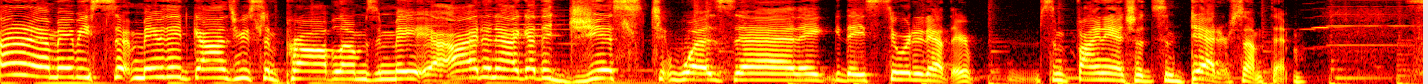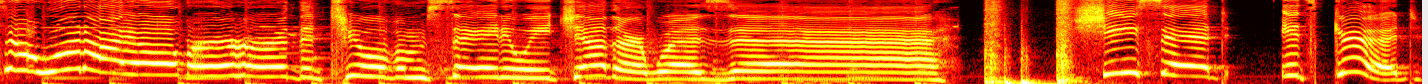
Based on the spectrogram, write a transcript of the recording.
I don't know. Maybe maybe they'd gone through some problems, and maybe I don't know. I got the gist was uh, they they sorted out their some financial some debt or something. So what I overheard the two of them say to each other was, uh, she said, "It's good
